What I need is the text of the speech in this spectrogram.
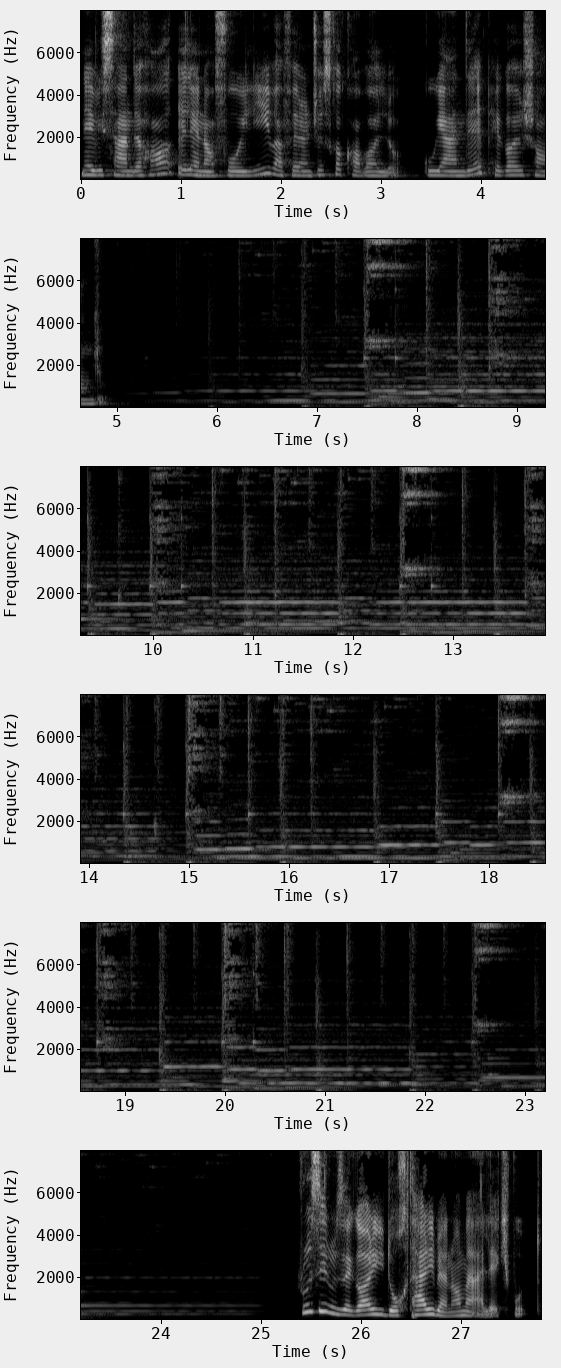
نویسنده ها النا فویلی و فرانچسکا کاوالو. گوینده پگاه شاملو روزی روزگاری دختری به نام الک بود.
